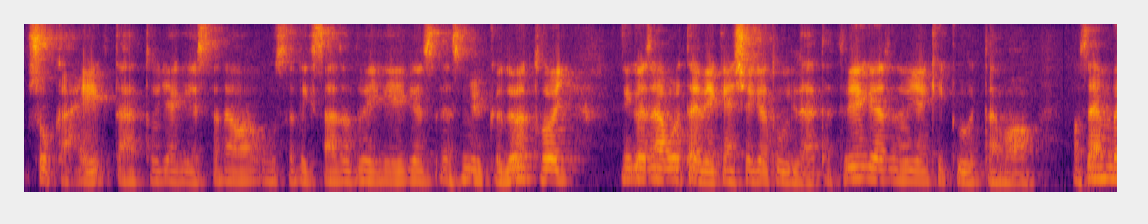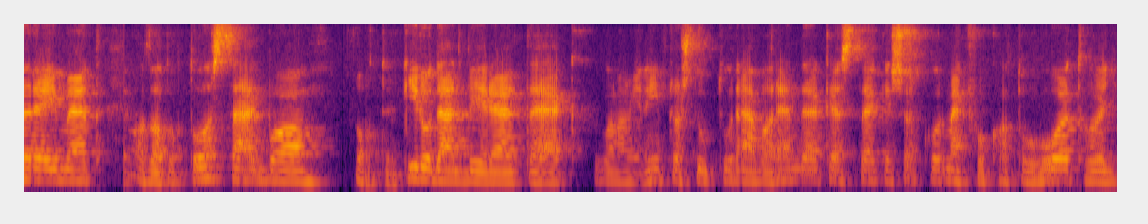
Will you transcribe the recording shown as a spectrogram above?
sokáig, tehát hogy egészen a 20. század végéig ez, ez működött, hogy igazából tevékenységet úgy lehetett végezni, hogy én kiküldtem a, az embereimet az adott országba, ott ők irodát béreltek, valamilyen infrastruktúrával rendelkeztek, és akkor megfogható volt, hogy,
